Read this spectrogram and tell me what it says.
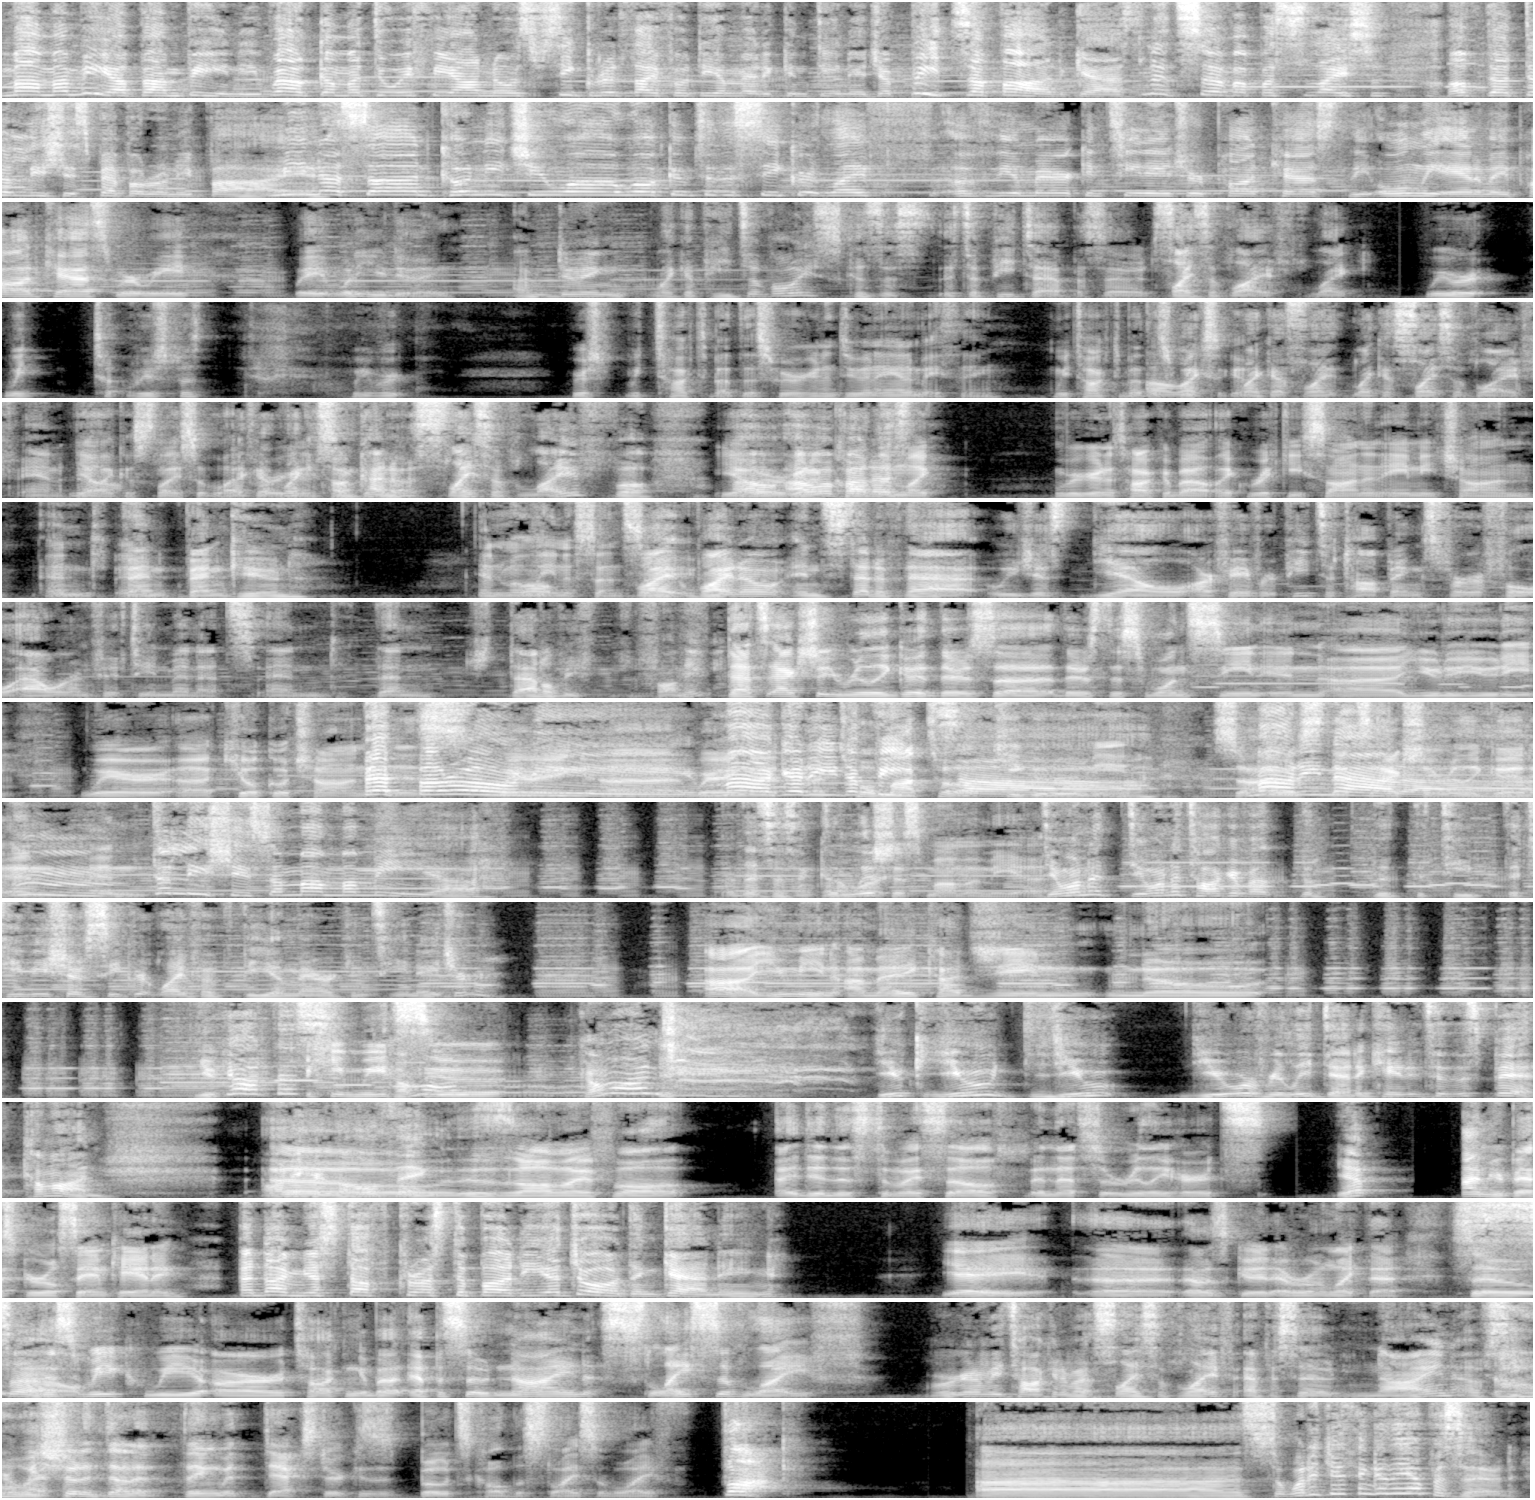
Mamma mia, bambini! Welcome to Ifiano's Secret Life of the American Teenager Pizza Podcast. Let's serve up a slice of the delicious pepperoni pie. Minasan, konnichiwa. Welcome to the Secret Life of the American Teenager podcast, the only anime podcast where we. Wait, what are you doing? I'm doing like a pizza voice because it's it's a pizza episode, slice of life. Like We were we t- we were supposed we were we were, we talked about this. We were gonna do an anime thing. We talked about this uh, weeks like ago. like a slice like a slice of life, and yeah, uh, like a slice of life. like, a, like some kind about. of a slice of life. Well, yeah, we are gonna call them us like we were gonna talk about like Ricky San and Amy Chan and Ben and, Ben Kun? and Well, Sensei. Why why don't instead of that we just yell our favorite pizza toppings for a full hour and fifteen minutes, and then that'll be funny. That's actually really good. There's uh there's this one scene in uh Yuru Yuri where uh, Kyoko-chan is Pepperoni, wearing, uh, wearing margarita a, a tomato pizza, kigurumi. So I was, that's actually really good and, mm, and delicious, mamma mia. This isn't gonna work. delicious, Mamma Mia. Do you want to do you want to talk about the the the, t- the TV show Secret Life of the American Teenager? Ah, you mean America Jin no You got this. Himitsu? Come on, come on. you you you you were really dedicated to this bit. Come on. I want to hear the whole Oh, thing. This is all my fault. I did this to myself, and that's what really hurts. Yep. I'm your best girl, Sam Canning. And I'm your stuffed crust buddy, a Jordan Canning. Yay! Uh, that was good. Everyone liked that. So, So- this week we are talking about episode nine, "Slice of Life." We're gonna be talking about Slice of Life, episode nine of Secret oh, we Life. should have done a thing with Dexter because his boat's called the Slice of Life. Fuck. Uh, so what did you think of the episode?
